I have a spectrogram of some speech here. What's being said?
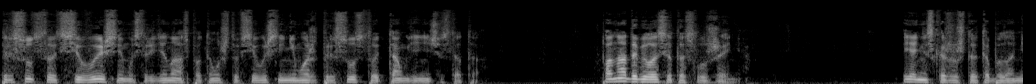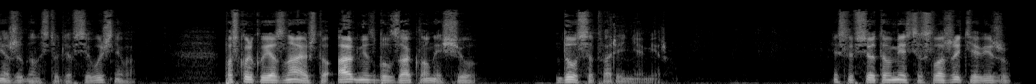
присутствовать Всевышнему среди нас, потому что Всевышний не может присутствовать там, где нечистота. Понадобилось это служение. Я не скажу, что это было неожиданностью для Всевышнего, поскольку я знаю, что Агнец был заклан еще до сотворения мира. Если все это вместе сложить, я вижу –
